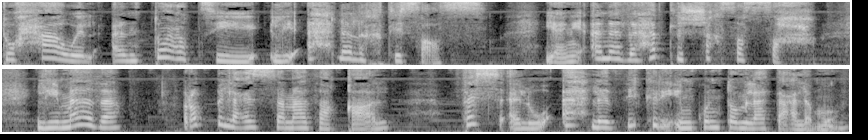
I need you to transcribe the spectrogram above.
تحاول أن تعطي لأهل الاختصاص يعني أنا ذهبت للشخص الصح. لماذا؟ رب العزة ماذا قال؟ فاسألوا أهل الذكر إن كنتم لا تعلمون.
